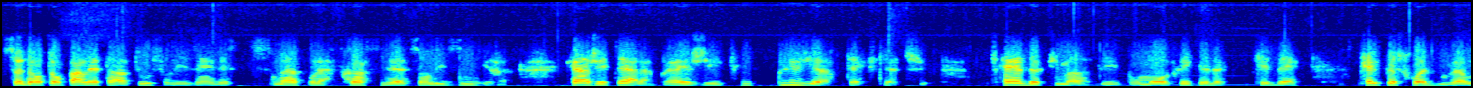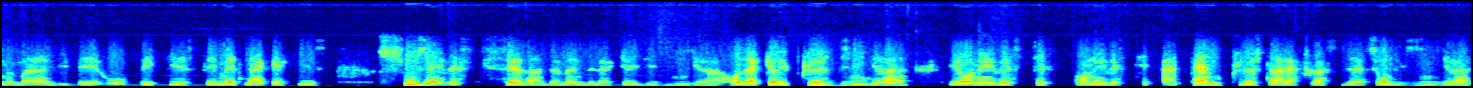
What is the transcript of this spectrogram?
ce dont on parlait tantôt sur les investissements pour la francisation des immigrants. Quand j'étais à la presse, j'ai écrit plusieurs textes là-dessus, très documentés, pour montrer que le Québec, quel que soit le gouvernement, libéraux, péquistes et maintenant caquistes, dans le domaine de l'accueil des immigrants. On accueille plus d'immigrants et on investit, on investit à peine plus dans la francisation des immigrants.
